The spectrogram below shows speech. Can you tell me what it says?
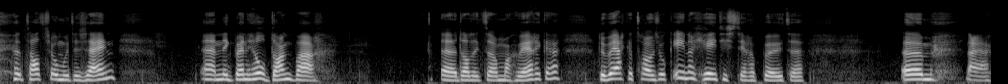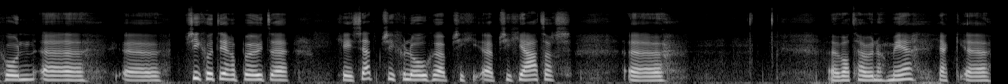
het had zo moeten zijn. En ik ben heel dankbaar uh, dat ik daar mag werken. Er werken trouwens ook energetisch therapeuten. Um, nou ja, gewoon uh, psychotherapeuten, GZ-psychologen, psych psychiaters. wat hebben we nog meer? Ja,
